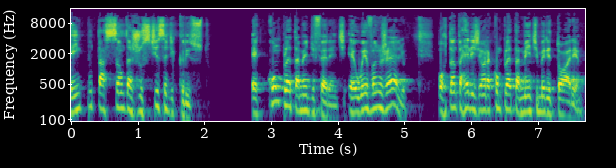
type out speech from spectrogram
é imputação da justiça de Cristo. É completamente diferente. É o evangelho. Portanto, a religião era completamente meritória.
